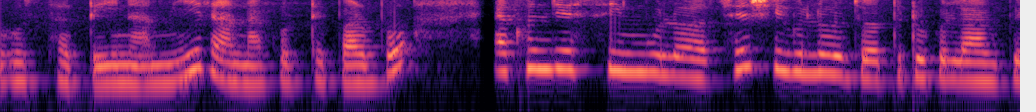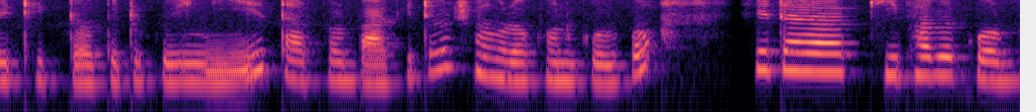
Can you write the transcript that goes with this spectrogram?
অবস্থাতেই নামিয়ে রান্না করতে পারব। এখন যে সিমগুলো আছে সেগুলো যতটুকু লাগবে ঠিক ততটুকুই নিয়ে তারপর বাকিটাও সংরক্ষণ করব। সেটা কীভাবে করব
